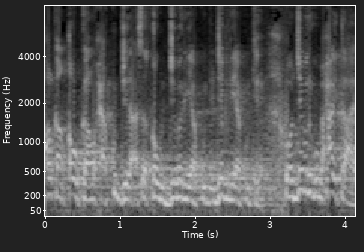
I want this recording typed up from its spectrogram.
halkan qowlkan waxaa ku jira asaga qowl jabriyaa ku jira jabriyaa ku jira. Oo jabrigu maxay tahay?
